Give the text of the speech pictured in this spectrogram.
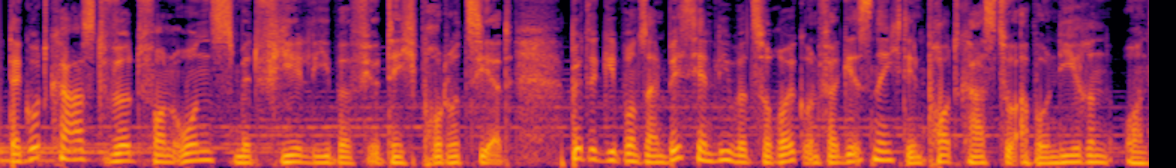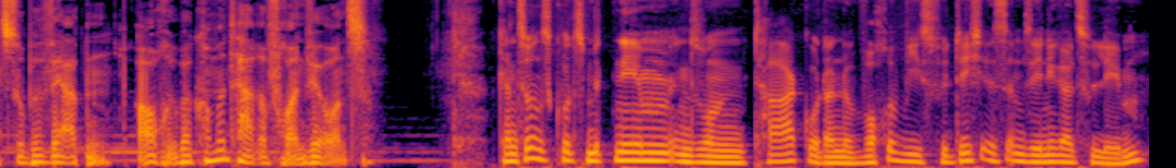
Der Goodcast wird von uns mit viel Liebe für dich produziert. Bitte gib uns ein bisschen Liebe zurück und vergiss nicht, den Podcast zu abonnieren und zu bewerten. Auch über Kommentare freuen wir uns. Kannst du uns kurz mitnehmen in so einen Tag oder eine Woche, wie es für dich ist, im Senegal zu leben?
